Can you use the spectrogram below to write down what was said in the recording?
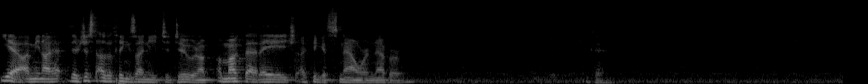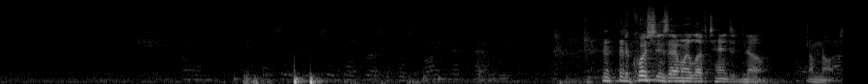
yeah, I mean, I, there's just other things I need to do, and I'm, I'm at that age. I think it's now or never. Okay. the question is, am I left-handed? No, I'm not.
